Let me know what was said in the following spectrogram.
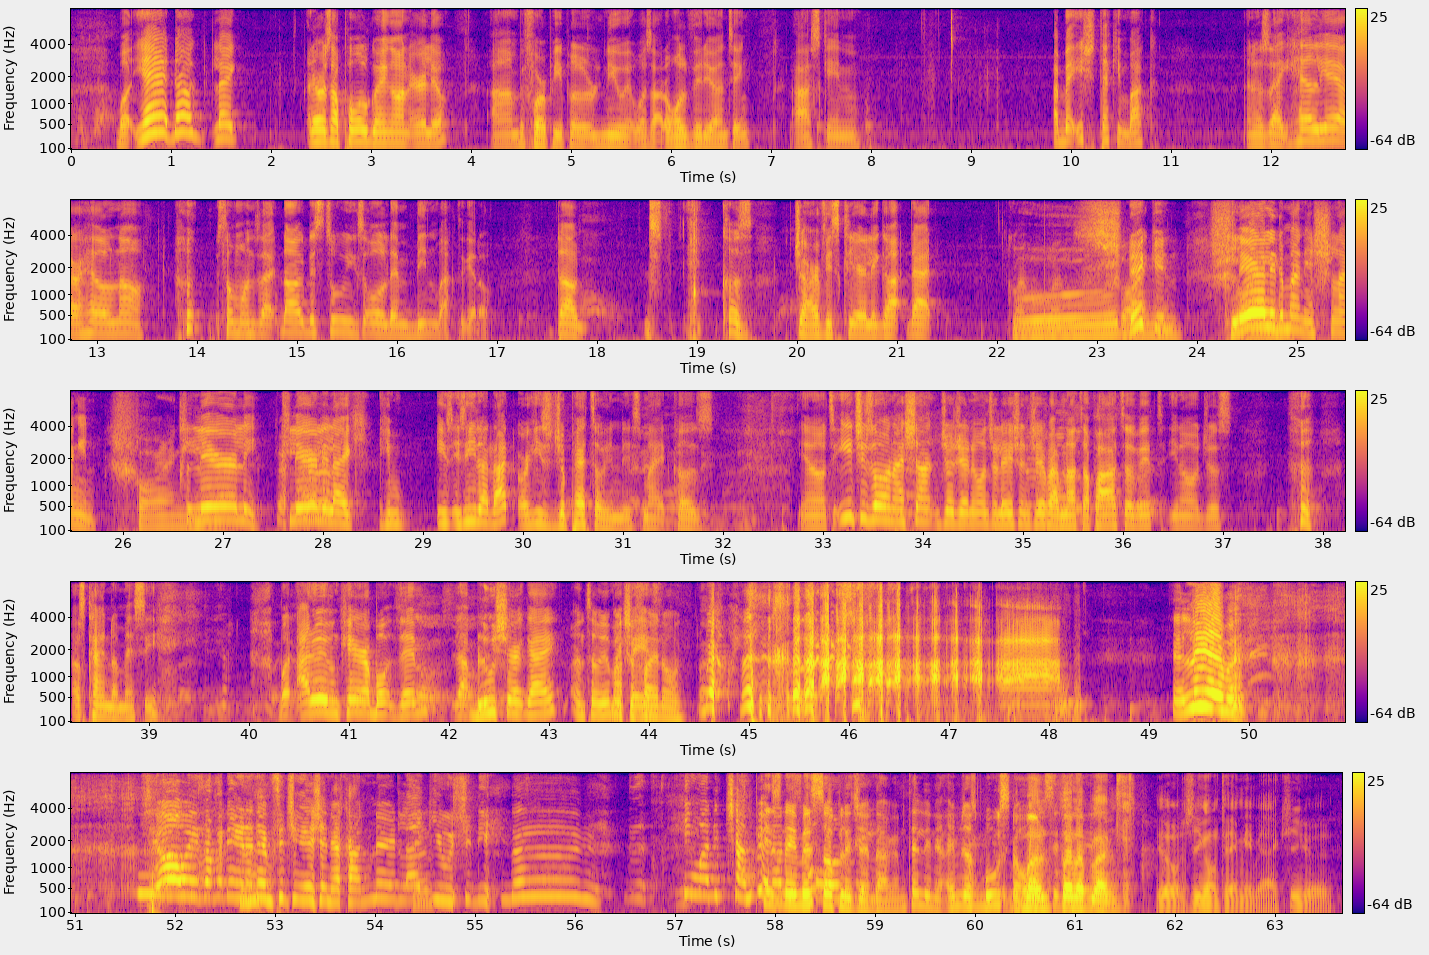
But yeah, dog. Like there was a poll going on earlier, um, before people knew it was an old video and thing, asking. I bet you should take him back, and it was like hell yeah or hell no. Someone's like, dog, this two weeks old. Them been back together, dog. Cause Jarvis clearly got that good dicking. Clearly, the man is slanging. Clearly, clearly, like him is is either that or he's Geppetto in this might, because you know, to each his own. I shan't judge anyone's relationship. I'm not a part of it. You know, just that was kind of messy. but I don't even care about them. That blue shirt guy. Until you make you fave. find out. You're lame. She always have in a them situation. You can't nerd like you. She did. Him are the champion. His name is whole Suppligen, thing. dog. I'm telling you. I'm just boosting the, The whole man stand up situation. like, yo, she gonna take me back. She good.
